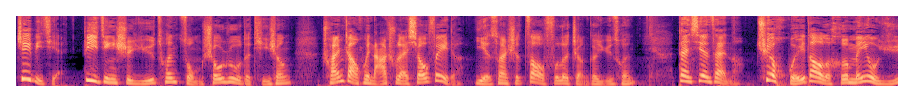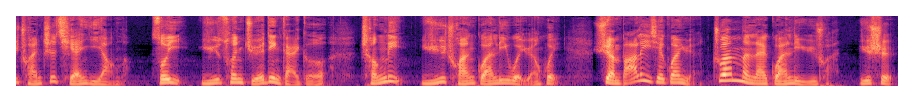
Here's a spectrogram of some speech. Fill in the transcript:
这笔钱毕竟是渔村总收入的提升，船长会拿出来消费的，也算是造福了整个渔村。但现在呢，却回到了和没有渔船之前一样了。所以渔村决定改革，成立渔船管理委员会，选拔了一些官员专门来管理渔船，于是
